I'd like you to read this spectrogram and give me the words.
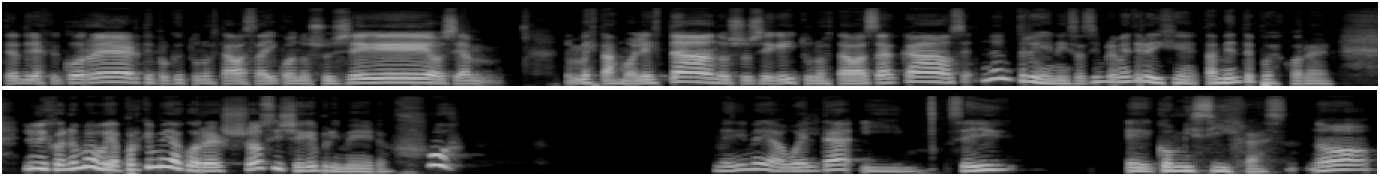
tendrías que correrte porque tú no estabas ahí cuando yo llegué, o sea, no me estás molestando, yo llegué y tú no estabas acá, o sea, no entré en esa, simplemente le dije, también te puedes correr. Y me dijo, no me voy a, ¿por qué me voy a correr yo si llegué primero? Me di media vuelta y seguí eh, con mis hijas, ¿no?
